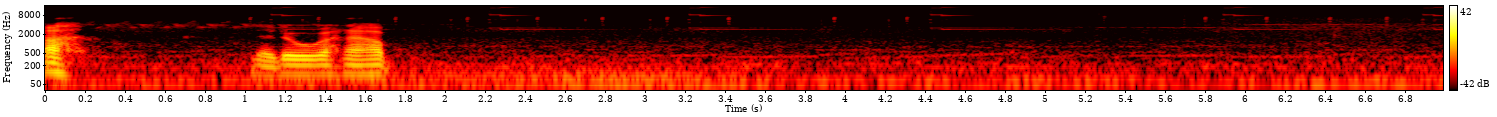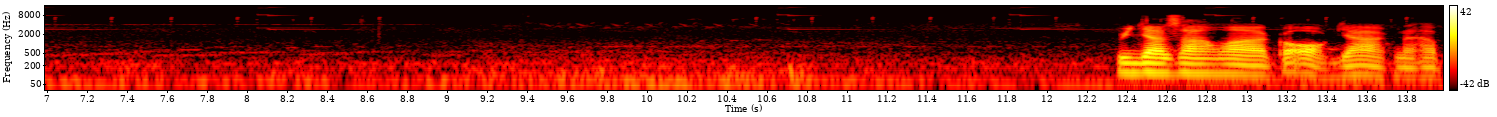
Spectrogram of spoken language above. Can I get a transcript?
อะ เดี๋ยวดูกันนะครับ วิญญาณซาวาก็ออกยากนะครับ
